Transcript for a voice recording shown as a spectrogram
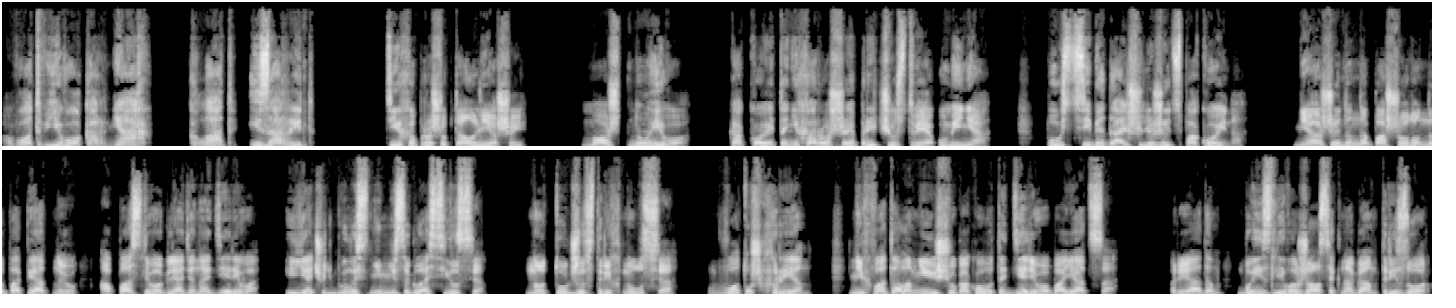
«Вот в его корнях клад и зарыт», — тихо прошептал Леший. «Может, ну его? Какое-то нехорошее предчувствие у меня. Пусть себе дальше лежит спокойно». Неожиданно пошел он на попятную, опасливо глядя на дерево, и я чуть было с ним не согласился, но тут же встряхнулся. Вот уж хрен, не хватало мне еще какого-то дерева бояться. Рядом боязливо жался к ногам Трезор.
